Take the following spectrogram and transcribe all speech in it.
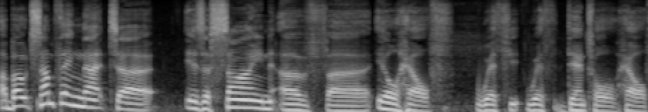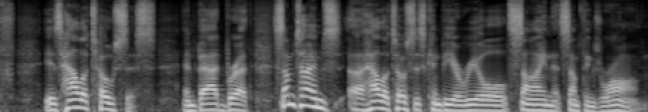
about something that uh, is a sign of uh, ill health with with dental health is halitosis and bad breath. Sometimes uh, halitosis can be a real sign that something's wrong.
